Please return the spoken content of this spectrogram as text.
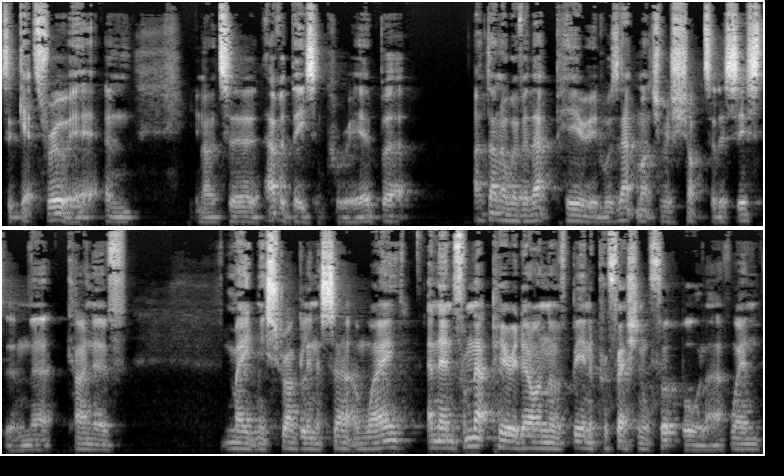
to get through it and, you know, to have a decent career. But I don't know whether that period was that much of a shock to the system that kind of made me struggle in a certain way. And then from that period on of being a professional footballer, when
